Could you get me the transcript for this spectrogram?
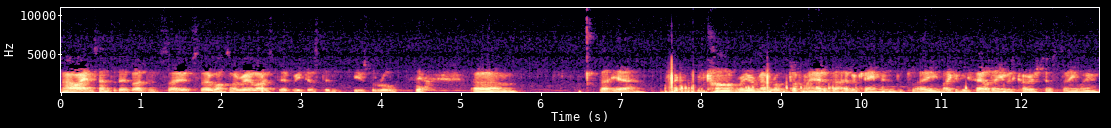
how I intended it, but I didn't say it. So once I realised it, we just didn't use the rule. Yeah. Um, but yeah, I can't really remember off the top of my head if that ever came into play. Like if he failed any of his courage tests anyway.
